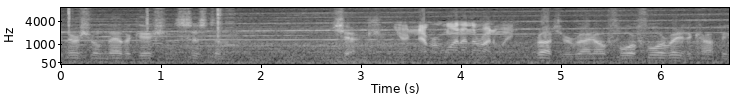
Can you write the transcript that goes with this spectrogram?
Inertial navigation system. Check. You're number one on the runway. Roger, Rhino 4-4, ready to copy.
